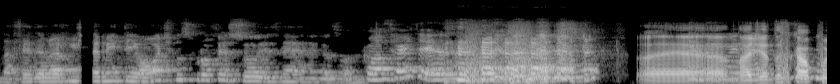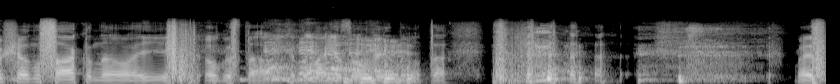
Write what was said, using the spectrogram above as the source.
Na Federal a gente também tem ótimos professores, né, né Gasol? Com certeza. É, não adianta ficar puxando o saco, não, aí, ô Gustavo, que não vai resolver, não, tá? Mas,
